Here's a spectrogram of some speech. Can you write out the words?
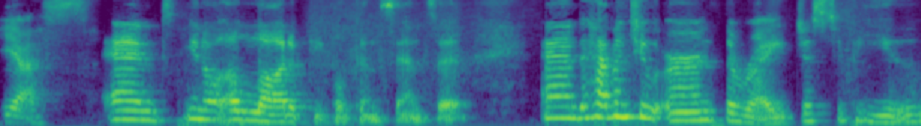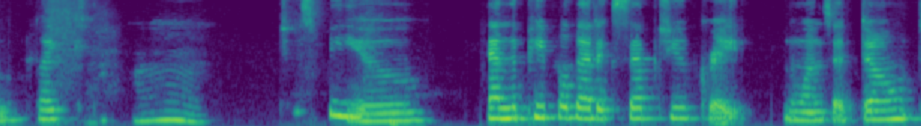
Yes. And you know, a lot of people can sense it. And haven't you earned the right just to be you? Like, mm. just be you. And the people that accept you, great. The ones that don't,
